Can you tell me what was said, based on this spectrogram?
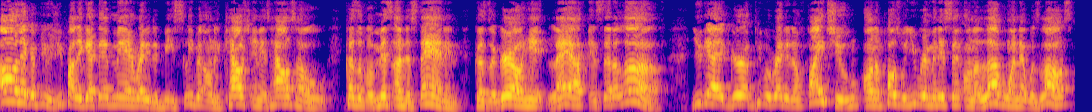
All that confused. You probably got that man ready to be sleeping on the couch in his household because of a misunderstanding because the girl hit laugh instead of love. You got girl people ready to fight you on a post where you reminiscing on a loved one that was lost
